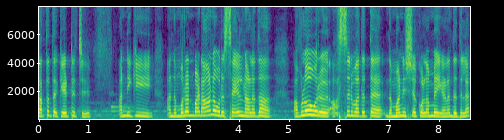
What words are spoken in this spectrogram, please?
சத்தத்தை கேட்டுச்சு. அன்னைக்கு அந்த முரண்பாடான ஒரு செயல்னால தான் அவ்வளோ ஒரு ஆசீர்வாதத்தை இந்த மனுஷ குலமே இழந்ததில்ல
